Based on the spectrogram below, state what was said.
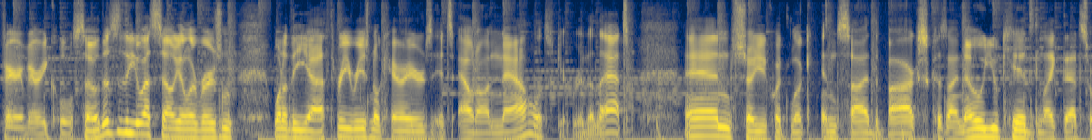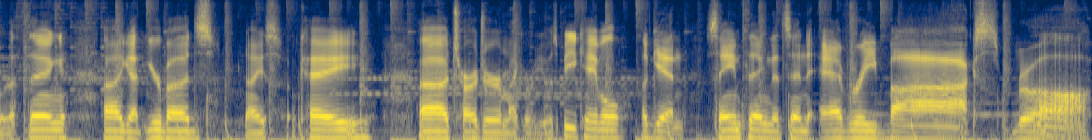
Very, very cool. So this is the US cellular version, one of the uh, three regional carriers. It's out on now. Let's get rid of that and show you a quick look inside the box because I know you kids like that sort of thing. Uh, I got earbuds. Nice. Okay. Uh, charger, micro USB cable. Again, same thing that's in every box. All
